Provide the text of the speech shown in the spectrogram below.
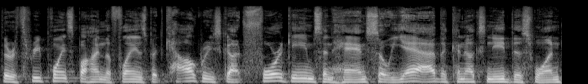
they're three points behind the Flames, but Calgary's got four games in hand. So, yeah, the Canucks need this one.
